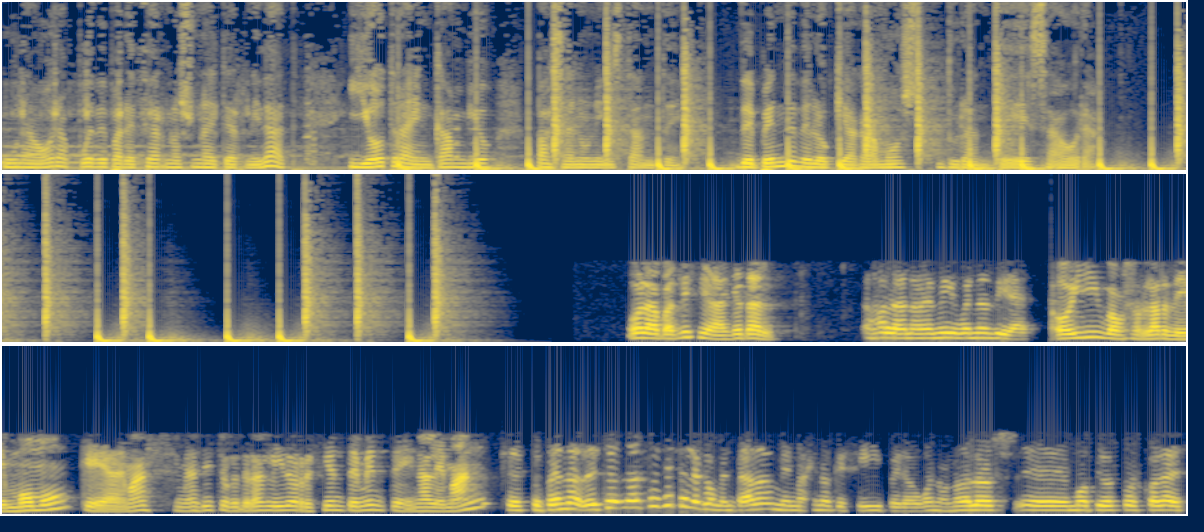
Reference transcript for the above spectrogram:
una hora puede parecernos una eternidad y otra, en cambio, pasa en un instante. Depende de lo que hagamos durante esa hora. Hola Patricia, ¿qué tal? Hola Noemí, buenos días. Hoy vamos a hablar de Momo, que además me has dicho que te lo has leído recientemente en alemán. estupendo. De hecho, no sé si te lo he comentado, me imagino que sí, pero bueno, uno de los eh, motivos por los cuales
